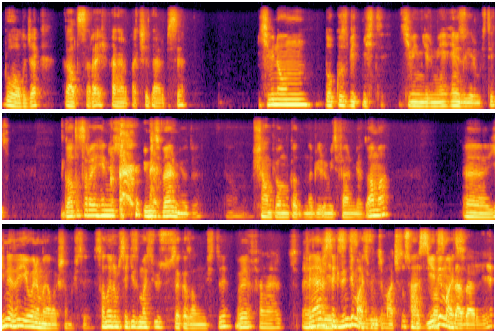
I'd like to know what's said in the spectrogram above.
bu olacak. Galatasaray Fenerbahçe derbisi. 2019 bitmişti. 2020'ye henüz girmiştik. Galatasaray henüz ümit vermiyordu. Şampiyonluk adına bir ümit vermiyordu ama e, yine de iyi oynamaya başlamıştı. Sanırım 8 maç üst üste kazanmıştı ve Fener, Fener yedi- sekizinci maç sekizinci mıydı? maçtı. Sonra Ha, Sivas yedi maç. beraberliği.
